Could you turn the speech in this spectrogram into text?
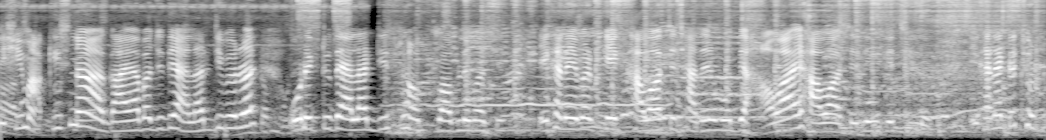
বেশি মাখিস না। গায়ে আবার যদি অ্যালার্জি বেরোয়। ওর একটু তো অ্যালার্জির প্রবলেম আছে। এখানে এবার কেক খাওয়া আছে ছাদের মধ্যে হাওয়ায় হাওয়া সেদিনকে ছিল। এখানে একটা ছোট্ট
